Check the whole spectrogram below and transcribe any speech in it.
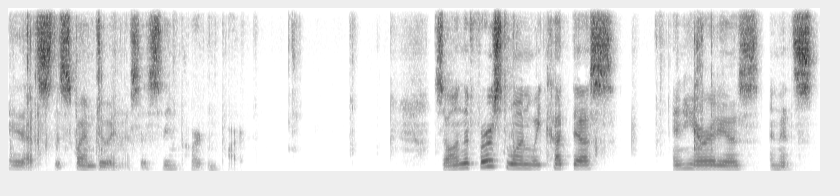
Okay, that's this is why I'm doing this. This is the important part. So on the first one, we cut this, and here it is, and it's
